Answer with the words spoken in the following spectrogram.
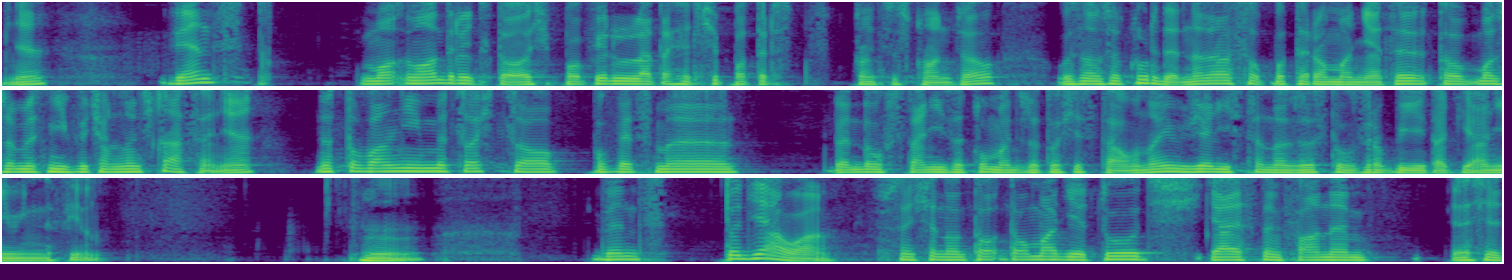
Nie? Więc mądry ktoś po wielu latach, jak się Potter w końcu skończył, uznał, że kurde, nadal są Potteromaniacy, to możemy z nich wyciągnąć kasę, nie? No to walnijmy coś, co powiedzmy będą w stanie zatłumać, że to się stało. No i wzięli scenarzystów, zrobili taki, a nie inny film. Hmm. Więc to działa. W sensie, no to, to magię czuć. Ja jestem fanem. Ja się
